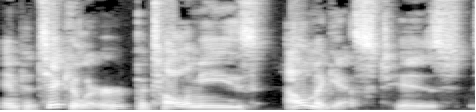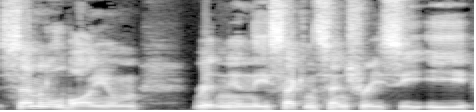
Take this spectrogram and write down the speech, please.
In particular, Ptolemy's Almagest, his seminal volume written in the second century CE,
